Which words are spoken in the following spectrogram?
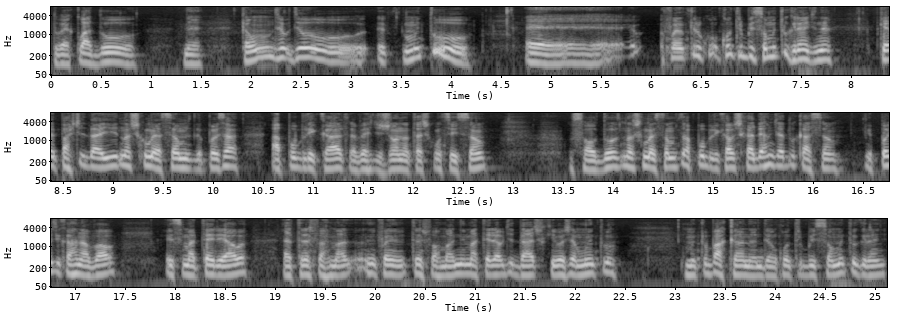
do Equador, né? Então, deu, deu eh, muito... eh, foi uma tri- contribuição muito grande, né? Porque a partir daí nós começamos depois a, a publicar, através de Jonatas Conceição, o saudoso, nós começamos a publicar os cadernos de educação. Depois de carnaval, esse material é transformado, foi transformado em material didático, que hoje é muito, muito bacana, deu uma contribuição muito grande.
